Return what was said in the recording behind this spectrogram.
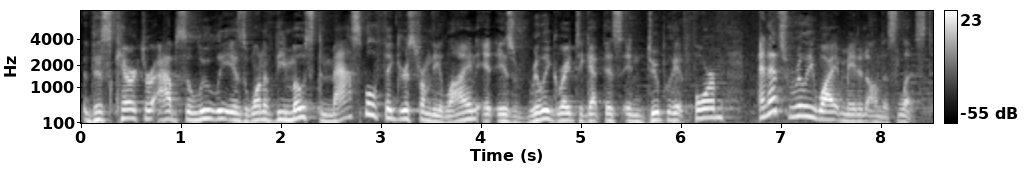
This character absolutely is one of the most massable figures from the line. It is really great to get this in duplicate form, and that's really why it made it on this list.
